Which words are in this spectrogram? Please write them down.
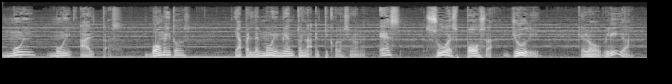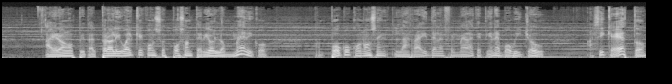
muy, muy altas. Vómitos y a perder movimiento en las articulaciones. Es su esposa, Judy, que lo obliga a ir a un hospital. Pero al igual que con su esposo anterior, los médicos tampoco conocen la raíz de la enfermedad que tiene Bobby Joe. Así que esto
